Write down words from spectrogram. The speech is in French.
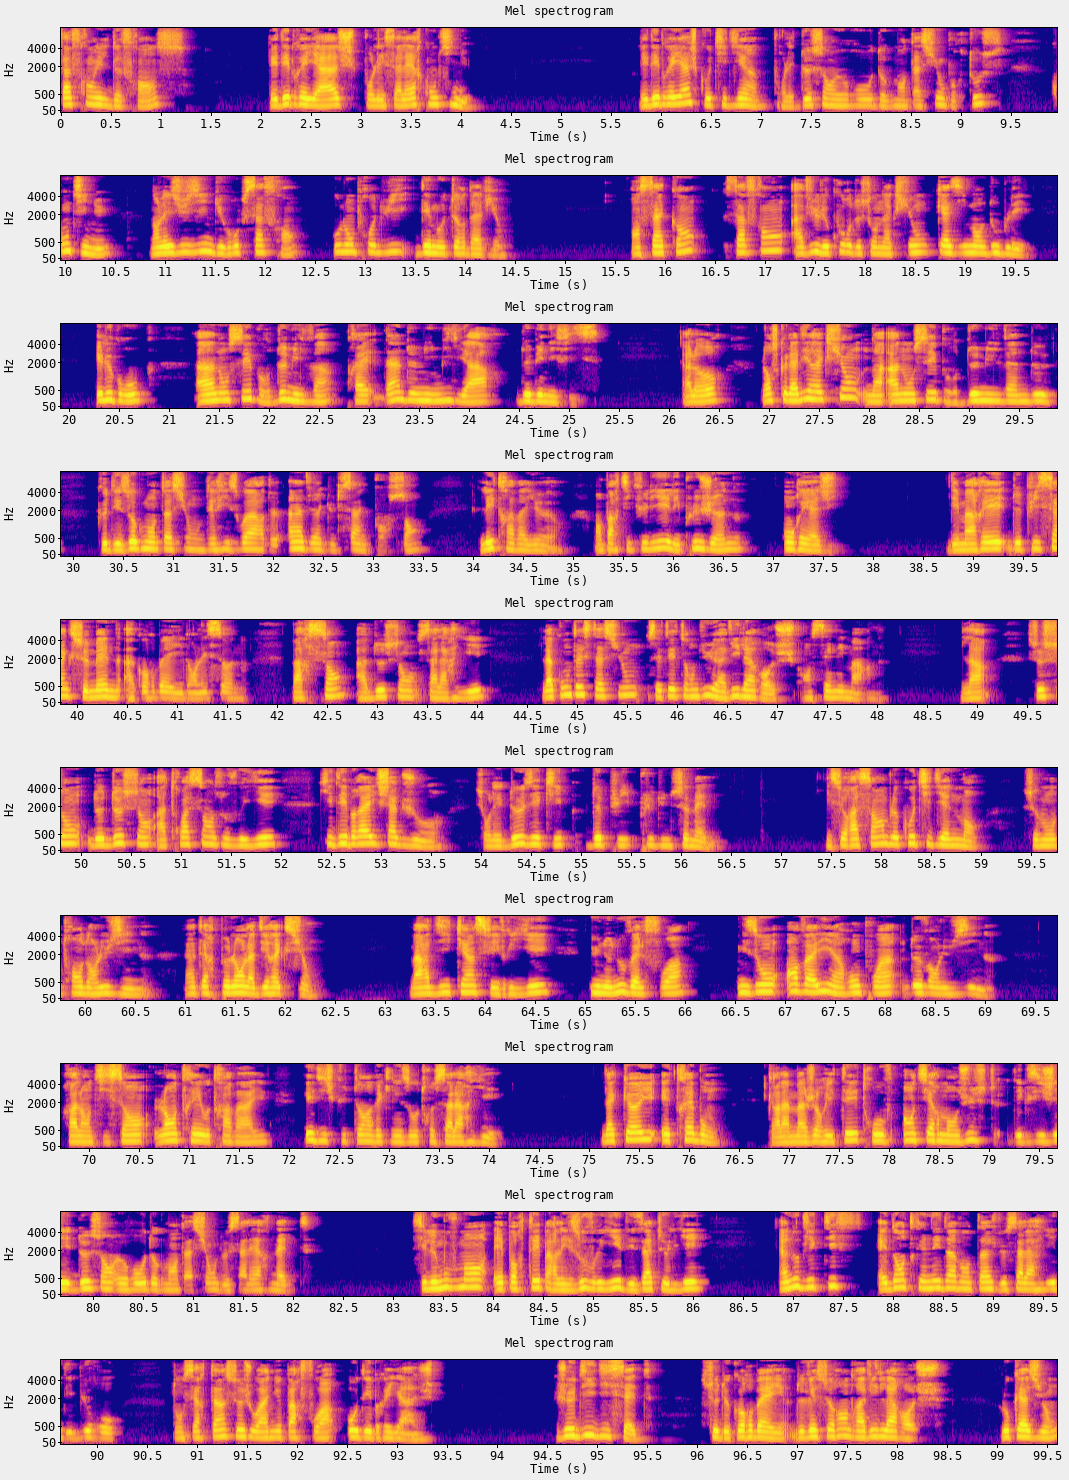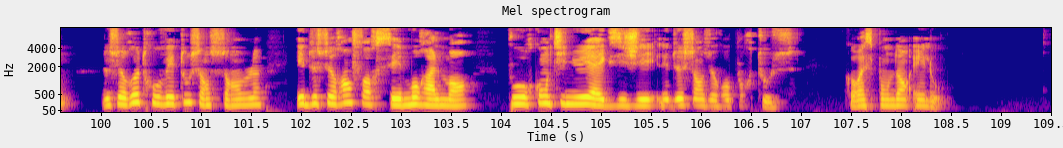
Safran Île-de-France, les débrayages pour les salaires continus. Les débrayages quotidiens pour les 200 euros d'augmentation pour tous continuent dans les usines du groupe Safran où l'on produit des moteurs d'avion. En cinq ans, Safran a vu le cours de son action quasiment doubler et le groupe a annoncé pour 2020 près d'un demi-milliard de bénéfices. Alors, lorsque la direction n'a annoncé pour 2022 que des augmentations dérisoires de 1,5%, les travailleurs, en particulier les plus jeunes, ont réagi. Démarré depuis cinq semaines à Corbeil dans l'Essonne par 100 à 200 salariés, la contestation s'est étendue à Villaroche en Seine-et-Marne. Là, ce sont de 200 à 300 ouvriers qui débrayent chaque jour sur les deux équipes depuis plus d'une semaine. Ils se rassemblent quotidiennement, se montrant dans l'usine, interpellant la direction. Mardi 15 février, une nouvelle fois, ils ont envahi un rond-point devant l'usine, ralentissant l'entrée au travail et discutant avec les autres salariés. L'accueil est très bon, car la majorité trouve entièrement juste d'exiger 200 euros d'augmentation de salaire net. Si le mouvement est porté par les ouvriers des ateliers, un objectif est d'entraîner davantage de salariés des bureaux, dont certains se joignent parfois au débrayage. Jeudi 17, ceux de Corbeil devaient se rendre à Villaroche. L'occasion de se retrouver tous ensemble et de se renforcer moralement pour continuer à exiger les 200 euros pour tous. Correspondant Hello.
